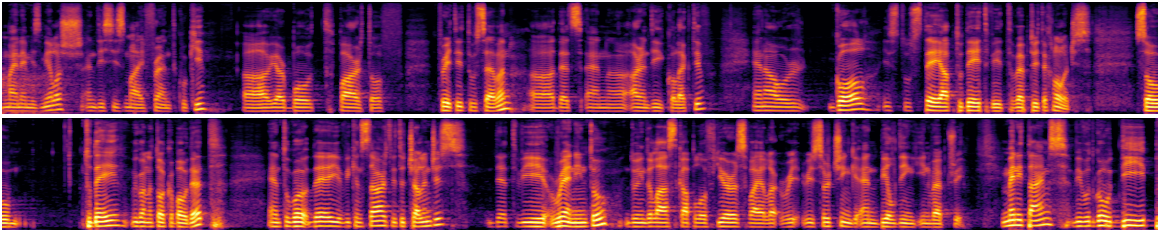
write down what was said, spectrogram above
my name is Milos, and this is my friend Cookie. Uh, we are both part of 3327, uh, that's an uh, R&D collective, and our goal is to stay up to date with Web3 technologies. So today we're going to talk about that, and today we can start with the challenges that we ran into during the last couple of years while re researching and building in Web3. Many times we would go deep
